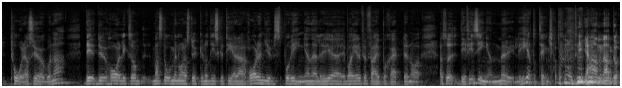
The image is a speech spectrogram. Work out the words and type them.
du tåras i ögonen. Det, du har liksom, man står med några stycken och diskuterar, har den ljus på vingen eller vad är det för färg på stjärten? Och, alltså, det finns ingen möjlighet att tänka på någonting annat. Då.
